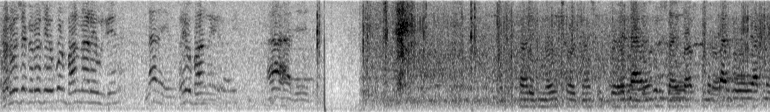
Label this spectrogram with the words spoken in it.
કરવો છે કરવો છે એવું પણ ભાન ના રહેવું છે ના? ના એવું- ભાન નહીં હા તારીખ નવ છ સાહેબ આપણે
